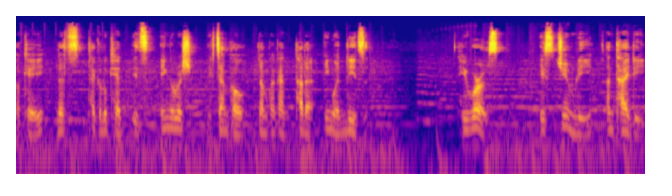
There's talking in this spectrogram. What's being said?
Okay, let's take a look at its English example. 让我们看看它的英文例子。He was extremely untidy.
